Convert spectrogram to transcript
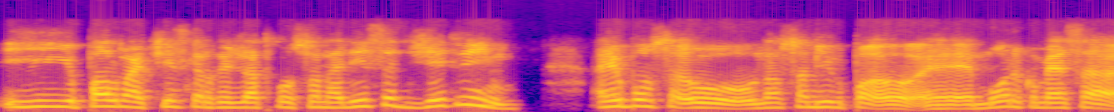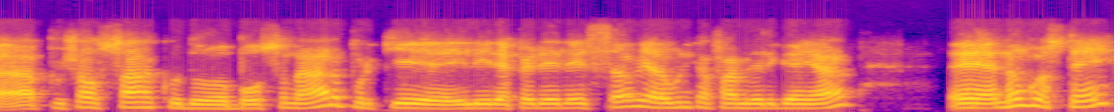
E o Paulo Martins, que era o candidato bolsonarista, de jeito nenhum. Aí o, Bolso, o nosso amigo é, Moro começa a puxar o saco do Bolsonaro, porque ele iria perder a eleição e era a única forma dele ganhar. É, não gostei,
